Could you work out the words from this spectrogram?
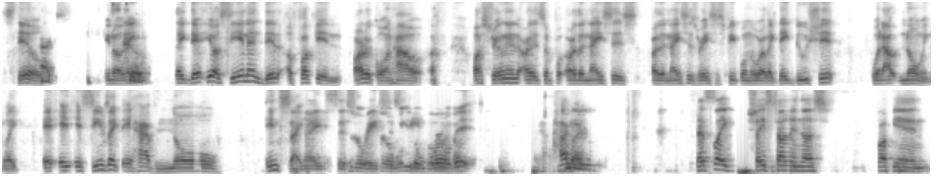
Still, Facts. you know, Still. like they, yo, CNN did a fucking article on how Australian are the, are the nicest are the nicest racist people in the world. Like they do shit without knowing. Like it, it, it seems like they have no insight Nicest to the, to the way the world in is. How do Right. you? That's like Shay's telling us, fucking,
